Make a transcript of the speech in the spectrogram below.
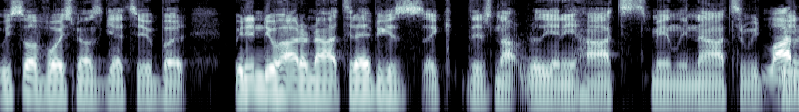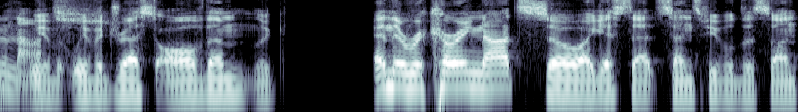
We still have voicemails to get to, but we didn't do hot or not today because like there's not really any hots. It's mainly knots, and we Lot we, of knots. We've we've addressed all of them. Like and they're recurring knots, so I guess that sends people to the sun.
